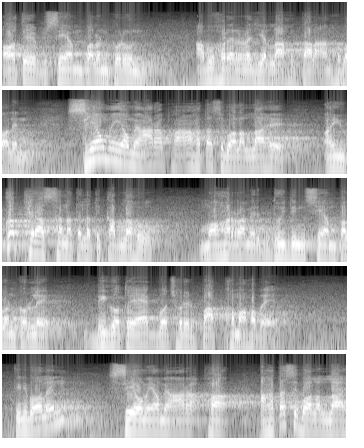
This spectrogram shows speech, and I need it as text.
অতএব সিয়াম পালন করুন। আবু হরের আল্লাহ তালাহ বলেন, সিয়ামে ইয়মে আরাফা আহাতা সে বল আল্লাহে আইকব ফেরাজ সান্নাতাল্লাতে কাবলাহ। মহরমের দুই দিন সিয়াম পালন করলে বিগত এক বছরের পাপ ক্ষমা হবে। তিনি বলেন সেওমে আমে আরাফা আহাতাসে বল আল্লাহ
